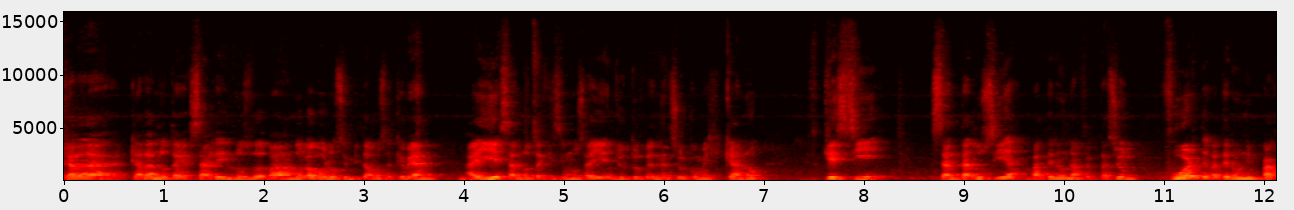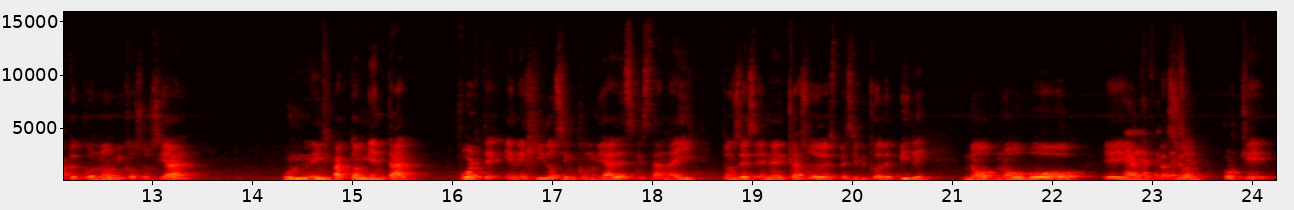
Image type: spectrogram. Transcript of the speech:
cada, cada nota sale y nos va dando la voz, los invitamos a que vean ahí esa nota que hicimos ahí en YouTube en el surco mexicano, que sí Santa Lucía va a tener una afectación fuerte, va a tener un impacto económico, social, un impacto ambiental fuerte en ejidos y en comunidades que están ahí. Entonces, en el caso específico de Pili, no, no hubo eh, afectación, porque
